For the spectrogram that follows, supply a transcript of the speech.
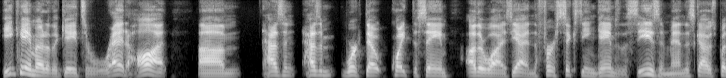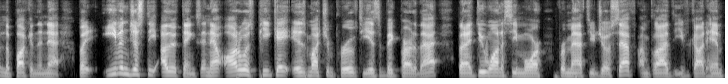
He came out of the gates red hot. Um, hasn't hasn't worked out quite the same otherwise. Yeah, in the first 16 games of the season, man, this guy was putting the puck in the net. But even just the other things, and now Ottawa's PK is much improved. He is a big part of that. But I do want to see more from Mathieu Joseph. I'm glad that you've got him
